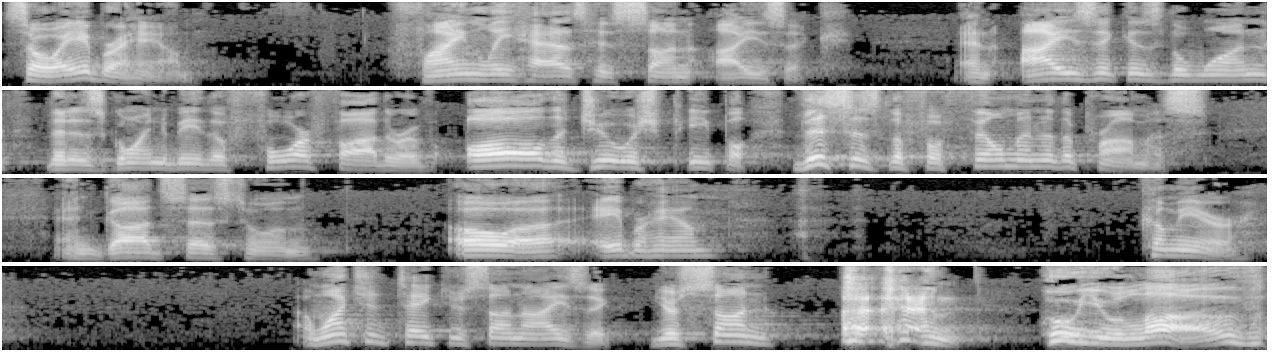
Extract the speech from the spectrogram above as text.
So, Abraham finally has his son Isaac. And Isaac is the one that is going to be the forefather of all the Jewish people. This is the fulfillment of the promise. And God says to him, Oh, uh, Abraham, come here. I want you to take your son Isaac, your son who you love,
